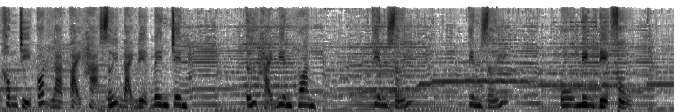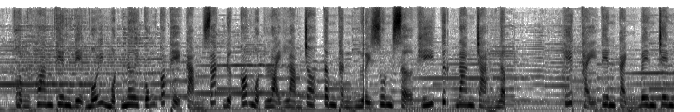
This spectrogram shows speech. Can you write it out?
Không chỉ có là tại hạ giới đại địa bên trên Tứ hải biên hoang, Thiên giới, Tiên giới, U minh địa phủ. Hồng hoang thiên địa mỗi một nơi cũng có thể cảm giác được có một loại làm cho tâm thần người run sợ khí tức đang tràn ngập. Hết thảy tiên cảnh bên trên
